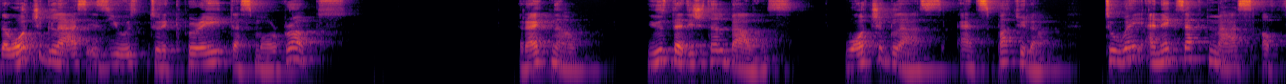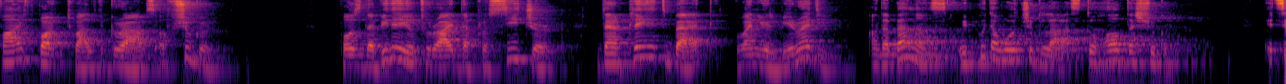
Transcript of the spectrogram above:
the watch glass is used to recuperate the small rocks. Right now, use the digital balance, watch glass, and spatula to weigh an exact mass of 5.12 grams of sugar. Pause the video to write the procedure, then play it back when you'll be ready. On the balance, we put a watch glass to hold the sugar. It's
